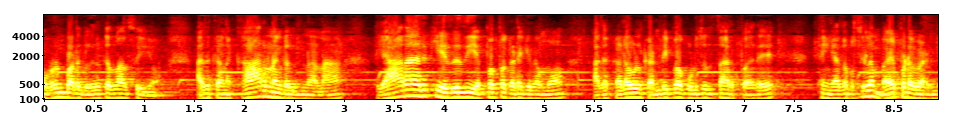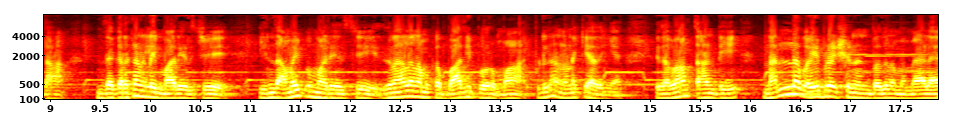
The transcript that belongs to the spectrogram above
முரண்பாடுகள் இருக்க தான் செய்யும். அதுக்கான காரணங்கள் என்னென்னா யாராருக்கு எது எது எப்பப்போ கிடைக்கணுமோ அதை கடவுள் கண்டிப்பாக கொடுத்துட்டு தான் இருப்பார். நீங்கள் அதை பற்றிலாம் பயப்பட வேண்டாம். இந்த கிரகநிலை மாறிடுச்சு இந்த அமைப்பு மாறிடுச்சு இதனால் நமக்கு பாதிப்பு வருமா? இப்படிலாம் நினைக்காதீங்க. இதெல்லாம் தாண்டி நல்ல வைப்ரேஷன் என்பது நம்ம மேலே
